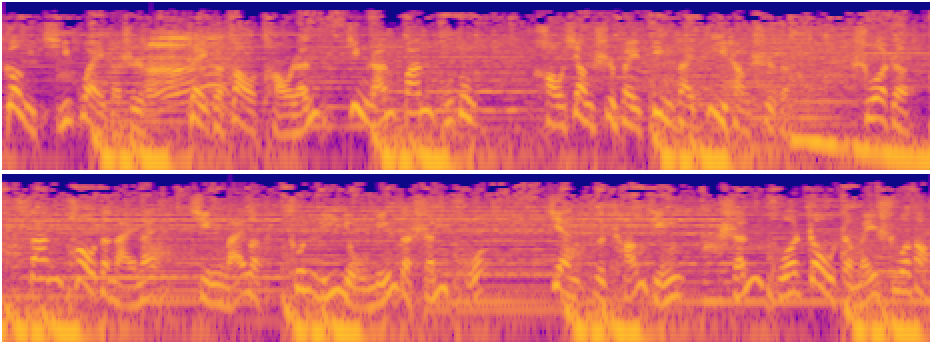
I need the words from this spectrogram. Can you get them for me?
更奇怪的是，这个稻草人竟然搬不动，好像是被钉在地上似的。说着，三炮的奶奶请来了村里有名的神婆。见此场景，神婆皱着眉说道：“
